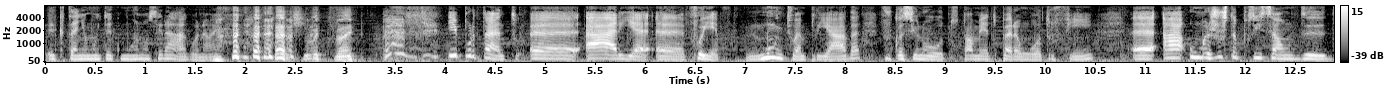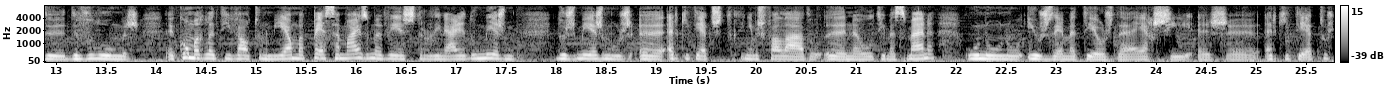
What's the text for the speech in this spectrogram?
que tenha muito em comum a não ser a água, não é? muito bem. E, portanto, a área foi muito ampliada, vocacionou totalmente para um outro fim. Há uma justa posição de, de, de volumes com uma relativa autonomia. É uma peça, mais uma vez, extraordinária do mesmo, dos mesmos arquitetos de que tínhamos falado na última semana, o Nuno e o José Mateus da RX Arquitetos,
